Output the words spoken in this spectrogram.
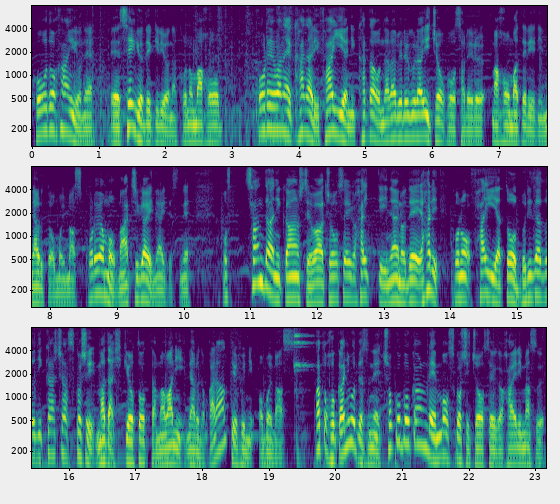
行動範囲をね、えー、制御できるようなこの魔法、これはね、かなりファイヤーに肩を並べるぐらい重宝される魔法マテリアになると思います。これはもう間違いないですね。サンダーに関しては調整が入っていないので、やはりこのファイヤーとブリザードに関しては少しまだ引きを取ったままになるのかなというふうに思います。あと他にもですね、チョコボ関連も少し調整が入ります。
